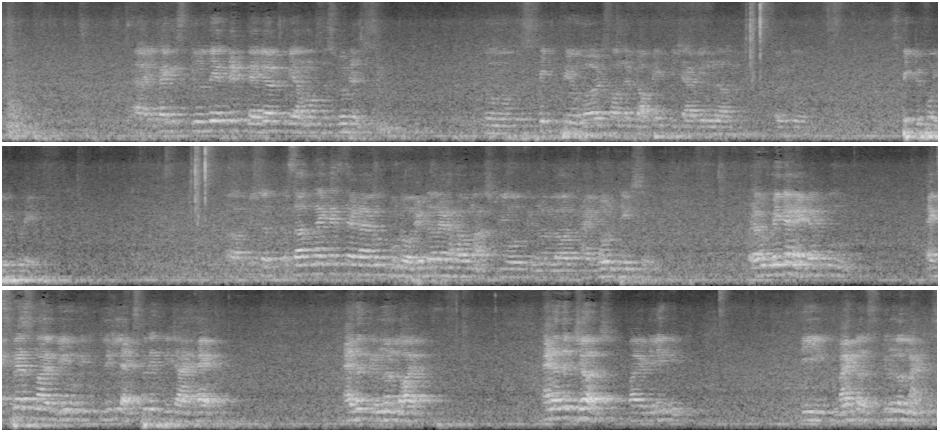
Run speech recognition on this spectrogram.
Uh, in fact, it will be a great pleasure to be amongst the students to speak few words on the topic which I have been uh, going to speak before you today. Uh, Mr. Prasad Naik has said I am a good orator and I have a mastery of criminal law. I don't think so. But I would make an attempt to express my view little experience which I had as a criminal lawyer and as a judge by dealing with the matters, criminal matters.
